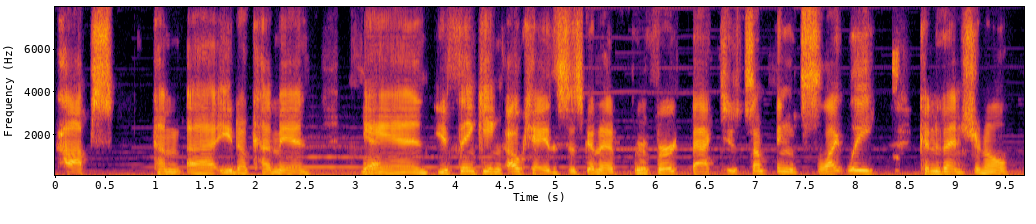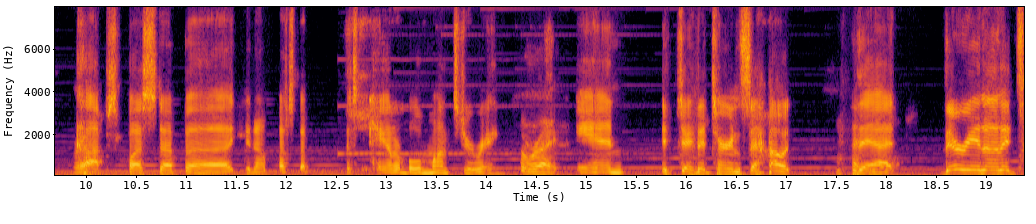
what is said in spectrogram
cops come uh, you know come in Yeah. and you're thinking okay this is going to revert back to something slightly conventional. Right. cops bust up uh, you know bust up this cannibal monster ring. Right. And it, and it turns out that they're in on it.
